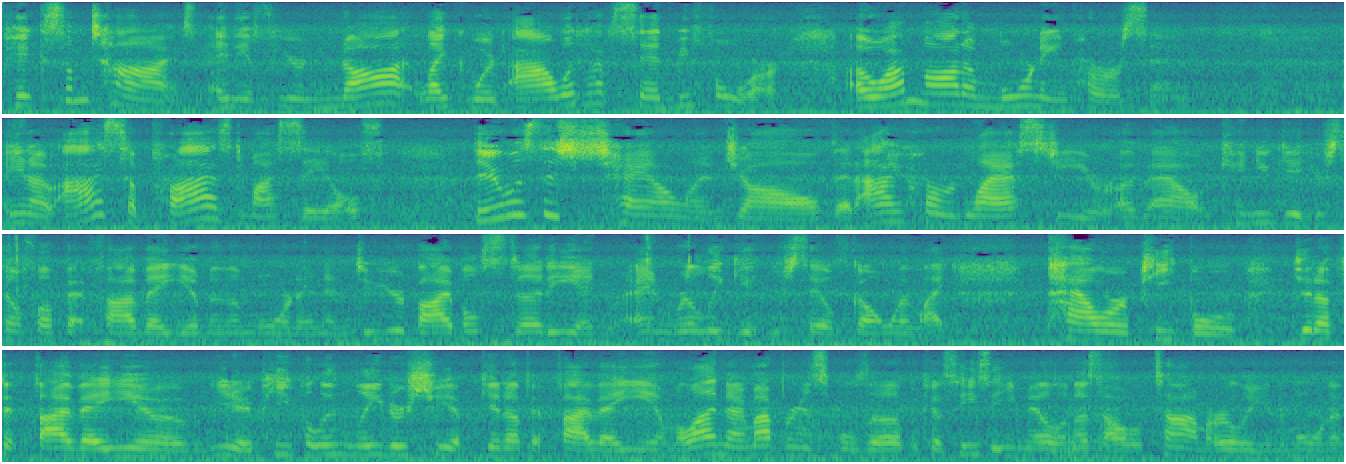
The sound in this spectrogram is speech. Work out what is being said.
pick some times and if you're not like what I would have said before, oh, I'm not a morning person. You know, I surprised myself. There was this challenge, y'all, that I heard last year about can you get yourself up at 5 a.m. in the morning and do your Bible study and, and really get yourself going? Like, power people get up at 5 a.m. You know, people in leadership get up at 5 a.m. Well, I know my principal's up because he's emailing us all the time early in the morning.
